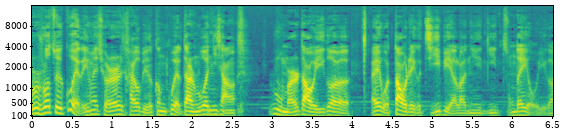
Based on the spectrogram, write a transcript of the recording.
不是说最贵的，因为确实还有比它更贵的。但是如果你想入门到一个，哎，我到这个级别了，你你总得有一个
